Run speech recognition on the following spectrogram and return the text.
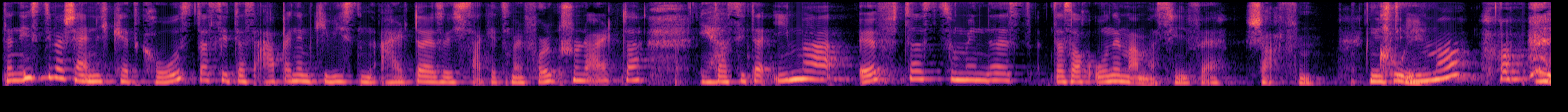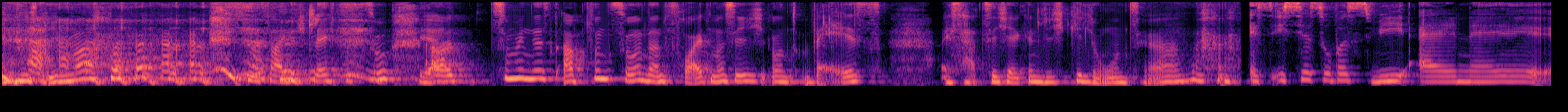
dann ist die Wahrscheinlichkeit groß, dass sie das ab einem gewissen Alter, also ich sage jetzt mal Volksschulalter, ja. dass sie da immer öfters zumindest das auch ohne Mamas Hilfe schaffen. Nicht cool. immer, nicht immer, das sage ich gleich dazu, ja. aber zumindest ab und zu und dann freut man sich und weiß, es hat sich eigentlich gelohnt. Ja. Es ist ja sowas wie eine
